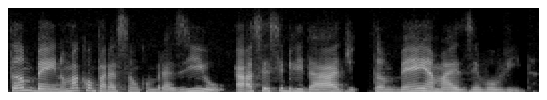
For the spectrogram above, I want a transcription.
também, numa comparação com o Brasil, a acessibilidade também é mais desenvolvida.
